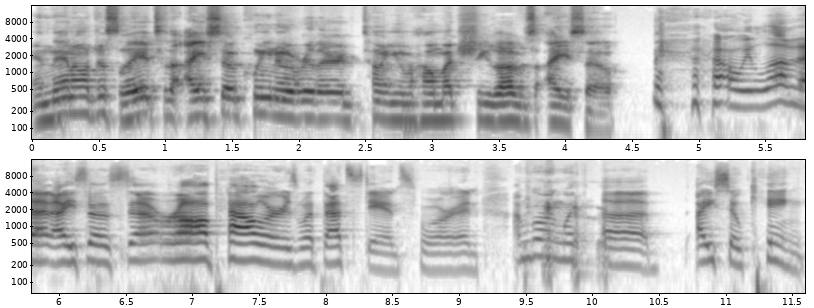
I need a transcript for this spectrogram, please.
And then I'll just lay it to the ISO queen over there telling you how much she loves ISO. oh, we love that ISO set. Raw power is what that stands for. And I'm going with uh, ISO King,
